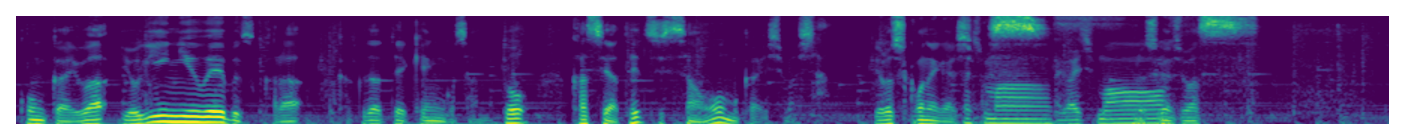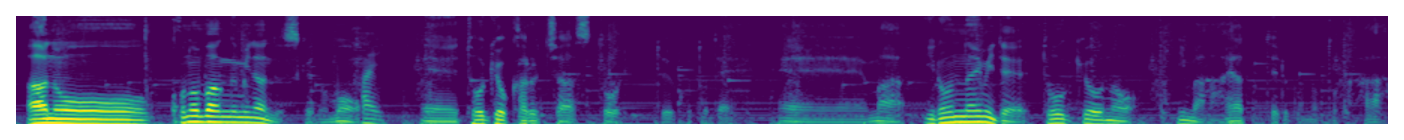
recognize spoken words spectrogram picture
今回はヨギーニューウェーブズから角館健吾さんと粕谷哲司さんをお迎えしました。よろしくお願いしますお願いしよろます。しくお願いしますあのーこの番組なんですけども、はいえー東京カルチャーストーリーということで、えーまあいろんな意味で東京の今流行ってるものとか、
